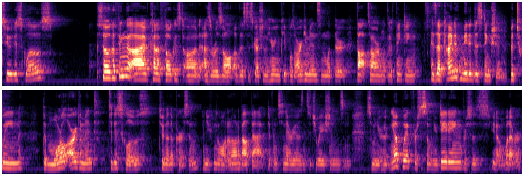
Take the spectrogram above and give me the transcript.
to disclose. So the thing that I've kind of focused on as a result of this discussion, hearing people's arguments and what their thoughts are and what they're thinking, is I've kind of made a distinction between the moral argument to disclose to another person and you can go on and on about that different scenarios and situations and someone you're hooking up with versus someone you're dating versus you know whatever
